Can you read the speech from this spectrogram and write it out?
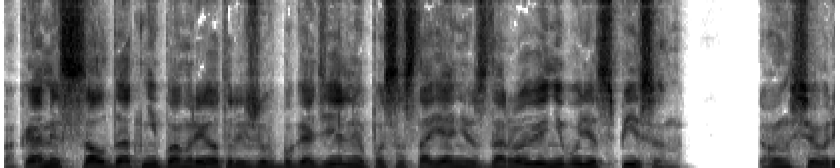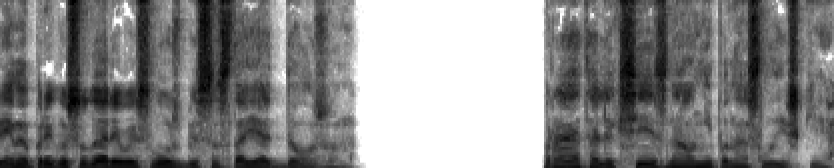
Пока мисс солдат не помрет или же в богадельню по состоянию здоровья не будет списан, то он все время при государевой службе состоять должен. Про это Алексей знал не понаслышке.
